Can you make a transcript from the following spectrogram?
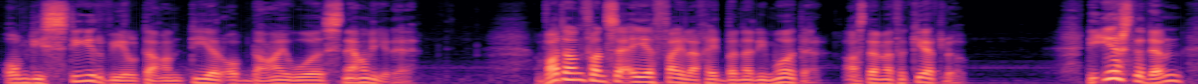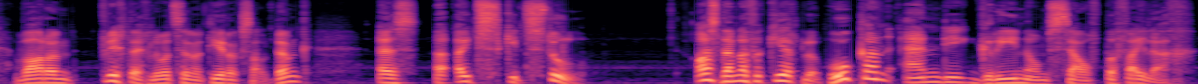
om die stuurwiel te hanteer op daai hoë snelhede. Wat dan van sy eie veiligheid binne die motor as dinge verkeerd loop? Die eerste ding waaraan vliegtuigloodse natuurlik sal dink, is 'n uitskietstoel. As dinge verkeerd loop, hoe kan Andy Green homself beveilig?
